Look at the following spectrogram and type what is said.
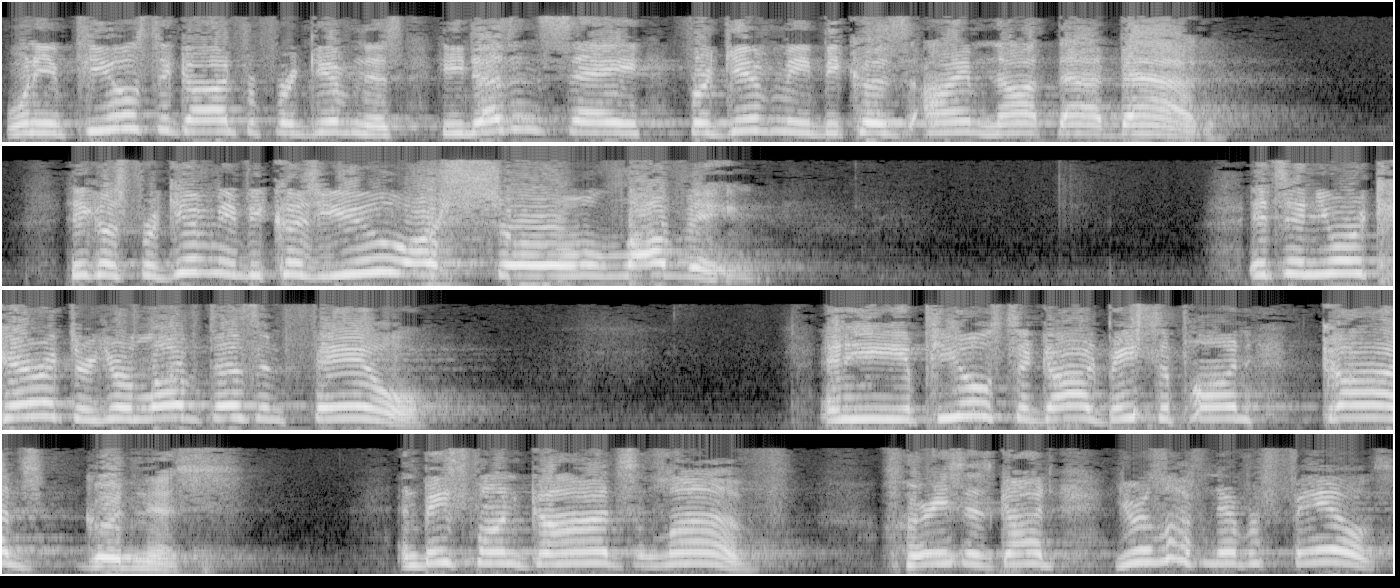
When he appeals to God for forgiveness, he doesn't say, forgive me because I'm not that bad. He goes, forgive me because you are so loving. It's in your character. Your love doesn't fail. And he appeals to God based upon God's goodness and based upon God's love. Where he says, God, your love never fails.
